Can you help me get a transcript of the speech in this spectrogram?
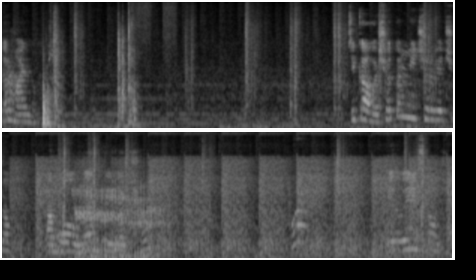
Нормально. Цікаво, що там мій черв'ячок? Або вентилячок? Він виріс на очах.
